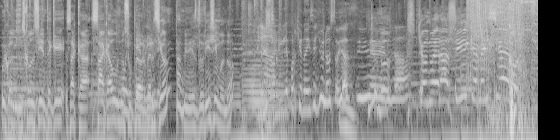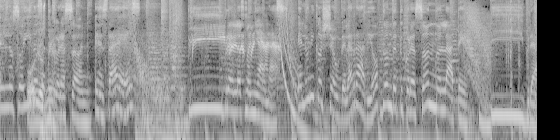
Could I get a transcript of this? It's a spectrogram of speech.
Uy, cuando uno es consciente que saca, saca uno Uy, su peor terrible. versión, también es durísimo, ¿no? Es horrible porque uno dice, yo no soy así, de verdad. Yo no era así, ¿qué me hicieron? En los oídos Dios de tu mío. corazón. Esta es Vibra en las mañanas. El único show de la radio donde tu corazón no late. Vibra.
